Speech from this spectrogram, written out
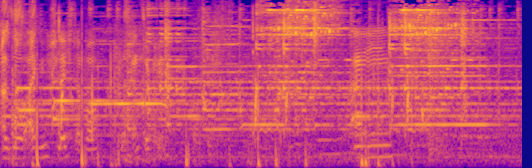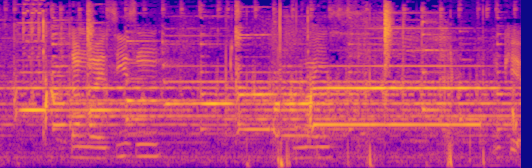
Also eigentlich schlecht, aber ist ganz okay. Ähm, dann neue Season. Nice. Okay,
